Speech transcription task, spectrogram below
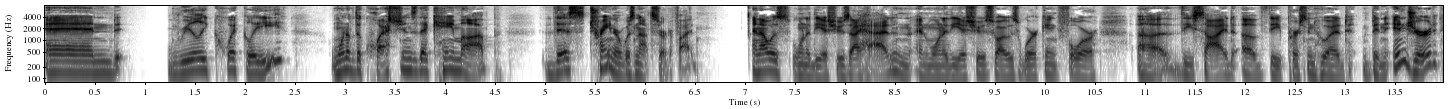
And really quickly, one of the questions that came up: this trainer was not certified. And that was one of the issues I had, and, and one of the issues. So I was working for uh, the side of the person who had been injured,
